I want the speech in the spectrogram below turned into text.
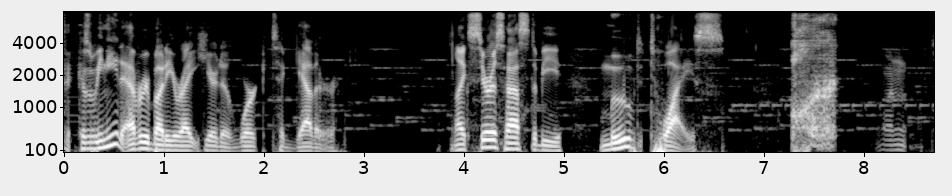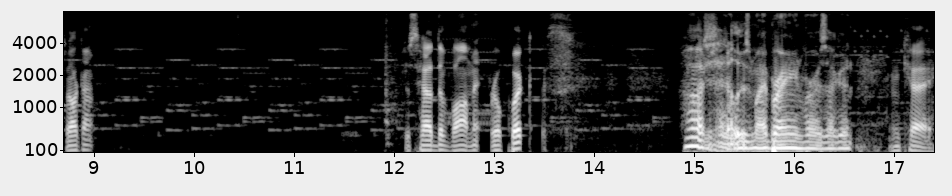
because we need everybody right here to work together. Like, Sirius has to be moved twice. Second. Just had to vomit real quick. Oh, I just had to lose my brain for a second. Okay,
